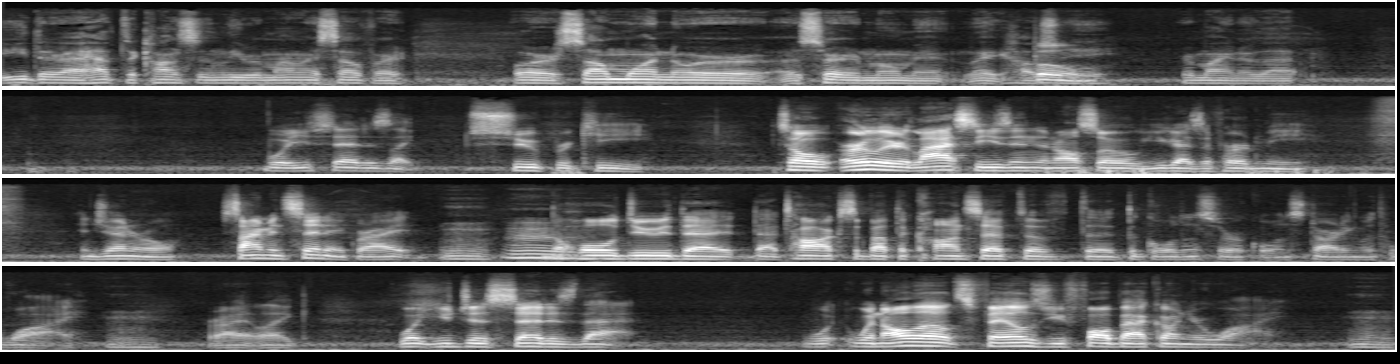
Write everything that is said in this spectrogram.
either I have to constantly remind myself, or, or someone, or a certain moment, like helps Boom. me remind of that. what you said is like super key. So earlier last season, and also you guys have heard me in general. Simon Sinek, right? The Mm. whole dude that that talks about the concept of the the golden circle and starting with why, Mhm. right? Like what you just said is that w- when all else fails, you fall back on your why, Mhm.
